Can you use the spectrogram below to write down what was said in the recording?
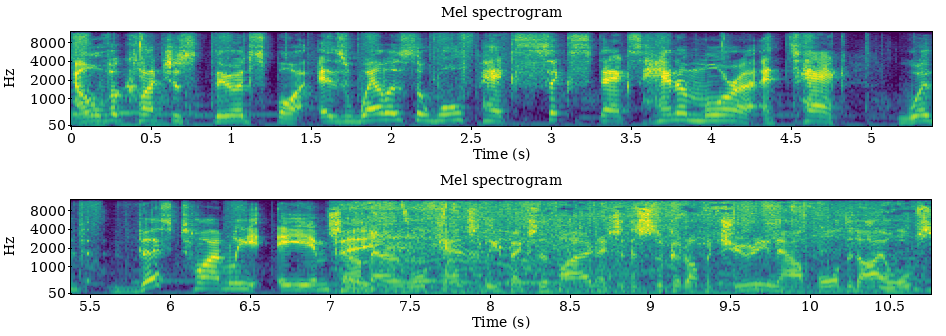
Alva clutches third spot, as well as the Wolfpack 6 stacks Hanamura attack with this timely EMP. Now Mary will cancel the effects of the Fire Nation. This is a good opportunity now for the Direwolves.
